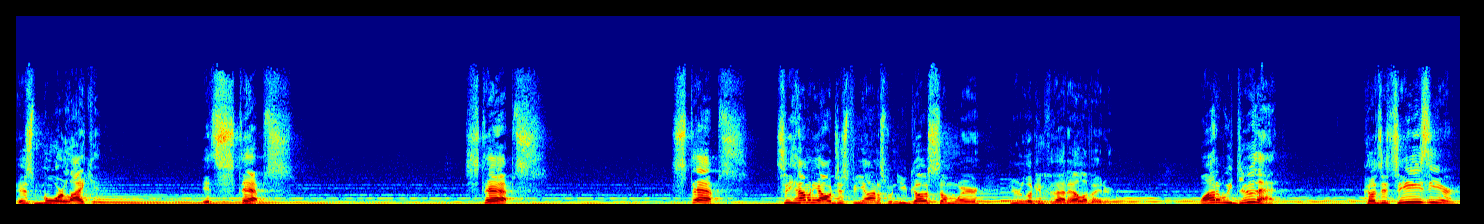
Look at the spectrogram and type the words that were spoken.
is more like it. It's steps. Steps. Steps. See, how many of y'all would just be honest? When you go somewhere, you're looking for that elevator. Why do we do that? Because it's easier,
